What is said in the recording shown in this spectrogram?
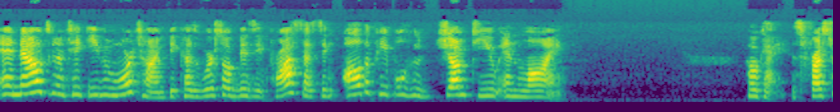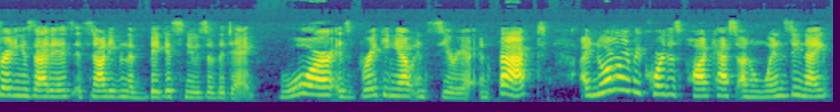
and now it's going to take even more time because we're so busy processing all the people who jumped you in line. Okay, as frustrating as that is, it's not even the biggest news of the day. War is breaking out in Syria. In fact, I normally record this podcast on Wednesday night,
